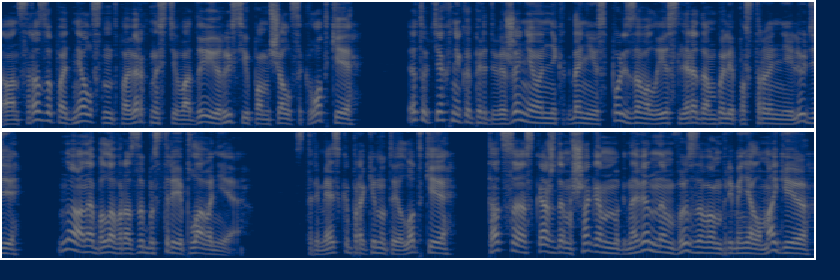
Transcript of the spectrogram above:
Он сразу поднялся над поверхностью воды и рысью помчался к лодке. Эту технику передвижения он никогда не использовал, если рядом были посторонние люди, но она была в разы быстрее плавания. Стремясь к опрокинутой лодке, Тация с каждым шагом мгновенным вызовом применял магию,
